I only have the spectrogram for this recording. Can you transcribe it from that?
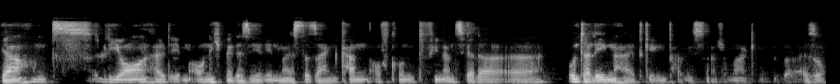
ja, und Lyon halt eben auch nicht mehr der Serienmeister sein kann aufgrund finanzieller äh, Unterlegenheit gegen Paris Saint-Germain gegenüber. Also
